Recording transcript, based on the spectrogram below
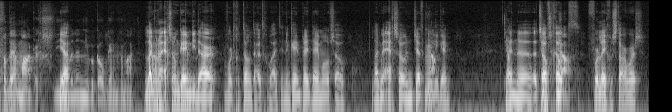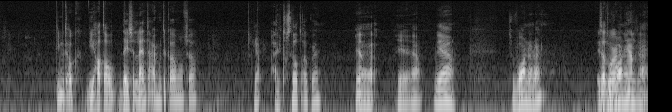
4 Dead makers. Die Ja. hebben een nieuwe koopgame gemaakt. Lijkt me nou echt zo'n game die daar wordt getoond uitgebreid in een gameplay demo of zo. Lijkt me echt zo'n Jeff Keighley Ja. game. Ja. En eh, hetzelfde geldt voor Lego Star Wars. Die, moet ook, die had al deze lente uit moeten komen of zo. Ja, uitgesteld ook weer. Ja. Eh, ja, ja. is Warner, hè? Is dat Warner? Ja. niet ei-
